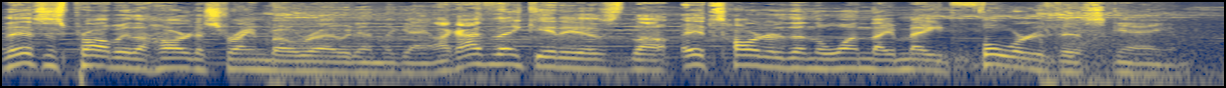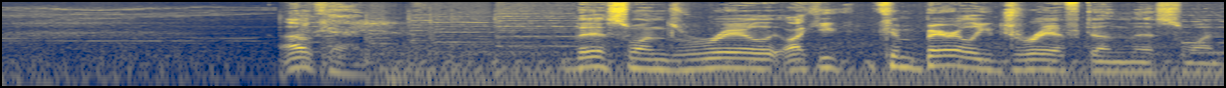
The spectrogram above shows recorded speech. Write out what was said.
This is probably the hardest Rainbow Road in the game. Like, I think it is the, it's harder than the one they made for this game. Okay. This one's really, like, you can barely drift on this one.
